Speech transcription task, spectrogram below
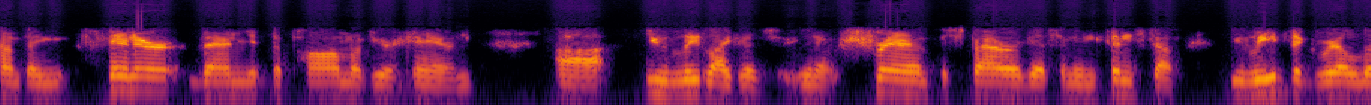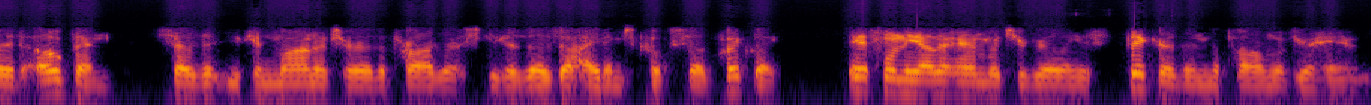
something thinner than the palm of your hand, uh, you leave like this, you know, shrimp, asparagus, I mean, thin stuff. You leave the grill lid open so that you can monitor the progress because those items cook so quickly. If, on the other hand, what you're grilling is thicker than the palm of your hand,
